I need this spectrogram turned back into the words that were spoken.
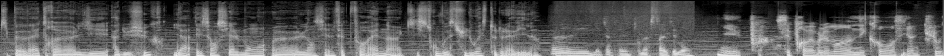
qui peuvent être euh, liés à du sucre, il y a essentiellement euh, l'ancienne fête foraine qui se trouve au sud-ouest de la ville. Ah oui, bah tiens, ton instinct était bon. C'est probablement un écran ancien clown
